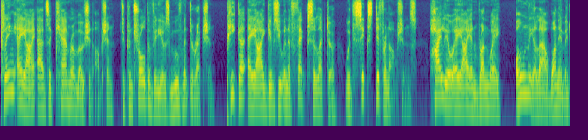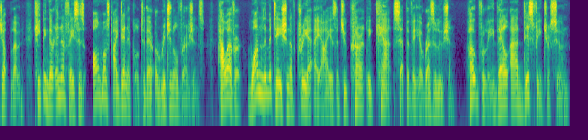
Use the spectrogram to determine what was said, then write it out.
Kling AI adds a camera motion option to control the video's movement direction. Pika AI gives you an effect selector with six different options. Hailuo AI and Runway only allow one image upload, keeping their interfaces almost identical to their original versions. However, one limitation of Krea AI is that you currently can't set the video resolution. Hopefully, they'll add this feature soon.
